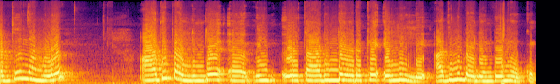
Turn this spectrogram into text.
അത് നമ്മൾ ആദ്യം ഈ താടിന്റെ അവിടെയൊക്കെ എല്ലില്ലേ അതിന് ബലമുണ്ടോ എന്ന് നോക്കും.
